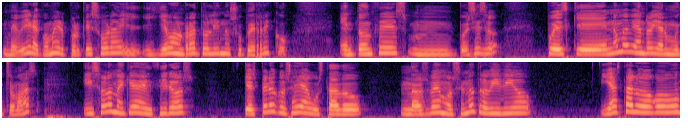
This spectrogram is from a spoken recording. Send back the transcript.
me voy a ir a comer porque es hora y, y lleva un rato oliendo súper rico. Entonces, mm, pues eso, pues que no me voy a enrollar mucho más y solo me queda deciros que espero que os haya gustado. Nos vemos en otro vídeo y hasta luego.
